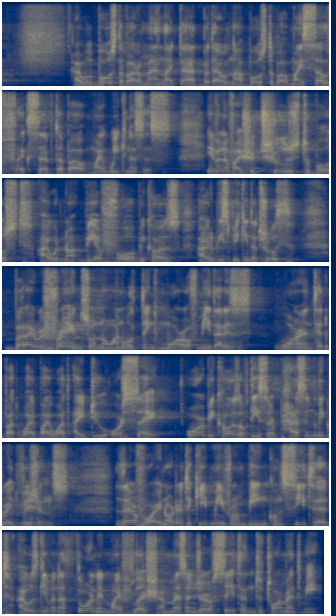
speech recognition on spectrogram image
I will boast about a man like that, but I will not boast about myself except about my weaknesses. Even if I should choose to boast, I would not be a fool because I would be speaking the truth. But I refrain so no one will think more of me that is warranted but why by what I do or say, or because of these surpassingly great visions. Therefore, in order to keep me from being conceited, I was given a thorn in my flesh, a messenger of Satan to torment me.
